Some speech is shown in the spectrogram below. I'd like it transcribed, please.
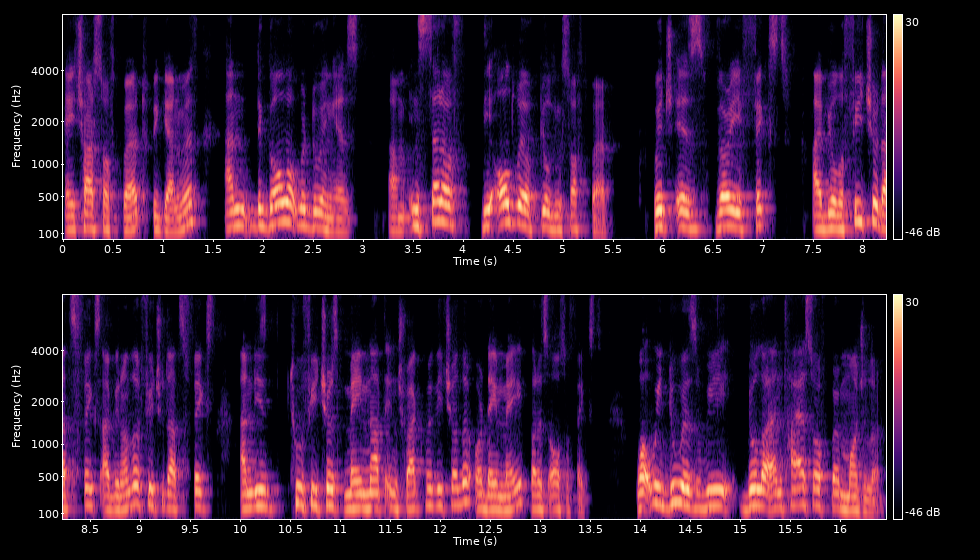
HR software to begin with. And the goal, what we're doing is um, instead of the old way of building software, which is very fixed. I build a feature that's fixed. I build another feature that's fixed. And these two features may not interact with each other, or they may, but it's also fixed. What we do is we build our entire software modular.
